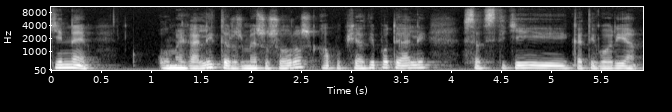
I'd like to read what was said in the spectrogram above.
και είναι ο μεγαλύτερος μέσος όρος από οποιαδήποτε άλλη στατιστική κατηγορία.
